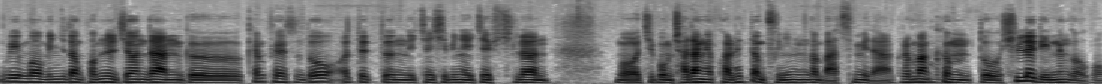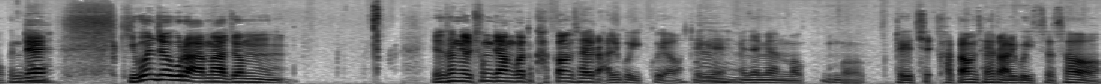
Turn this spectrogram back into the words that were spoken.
우리 뭐 민주당 법률 지원단 그 캠프에서도 어쨌든 2012년, 2017년 뭐 어찌 보면 좌당 역할을 했던 분인 건 맞습니다. 그런 만큼 또 신뢰도 있는 거고. 근데 네. 기본적으로 아마 좀 윤석열 총장과도 가까운 사이를 알고 있고요. 되게 음. 왜냐면 뭐뭐 뭐 되게 가까운 사이로 알고 있어서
